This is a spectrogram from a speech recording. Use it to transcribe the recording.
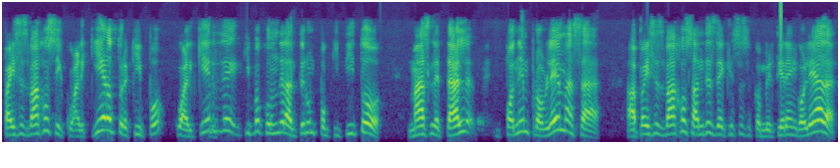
Países Bajos y cualquier otro equipo, cualquier equipo con un delantero un poquitito más letal, ponen problemas a, a Países Bajos antes de que eso se convirtiera en goleada.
